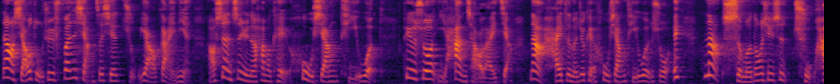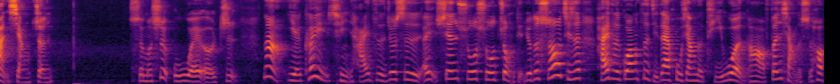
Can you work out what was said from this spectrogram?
让小组去分享这些主要概念。好，甚至于呢，他们可以互相提问。譬如说，以汉朝来讲，那孩子们就可以互相提问说：“诶，那什么东西是楚汉相争？什么是无为而治？”那也可以请孩子，就是诶，先说说重点。有的时候，其实孩子光自己在互相的提问啊、分享的时候，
